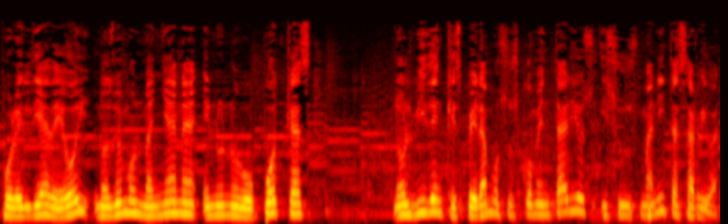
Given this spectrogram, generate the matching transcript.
por el día de hoy. Nos vemos mañana en un nuevo podcast. No olviden que esperamos sus comentarios y sus manitas arriba.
